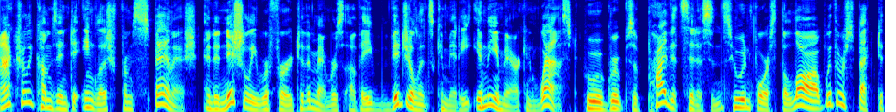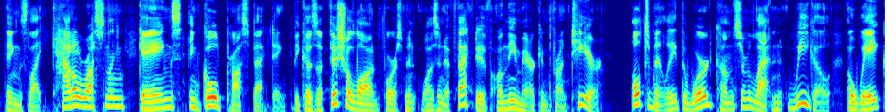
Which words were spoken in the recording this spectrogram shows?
actually comes into English from Spanish and initially referred to the members of a vigilance committee in the American West, who were groups of private citizens who enforced the law with respect to things like cattle rustling, gangs, and gold prospecting, because official law enforcement wasn't effective on the American frontier. Ultimately the word comes from Latin vigil, awake,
